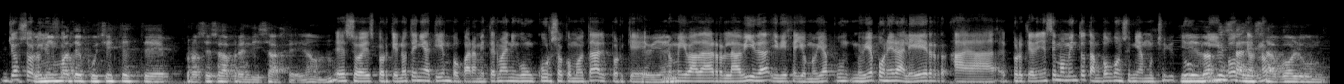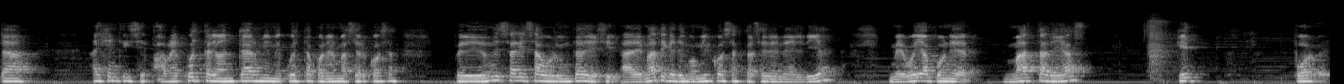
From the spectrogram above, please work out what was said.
yo solo. Tú mismo te pusiste este proceso de aprendizaje, digamos, ¿no? Eso es, porque no tenía tiempo para meterme a ningún curso como tal, porque no me iba a dar la vida y dije, yo me voy a, me voy a poner a leer, porque en ese momento tampoco consumía mucho YouTube. ¿Y de dónde sale esa voluntad? Hay gente que dice, oh, me cuesta levantarme, me cuesta ponerme a hacer cosas, pero ¿de dónde sale esa voluntad de decir, además de que tengo mil cosas que hacer en el día, me voy a poner más tareas ¿Qué, por,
